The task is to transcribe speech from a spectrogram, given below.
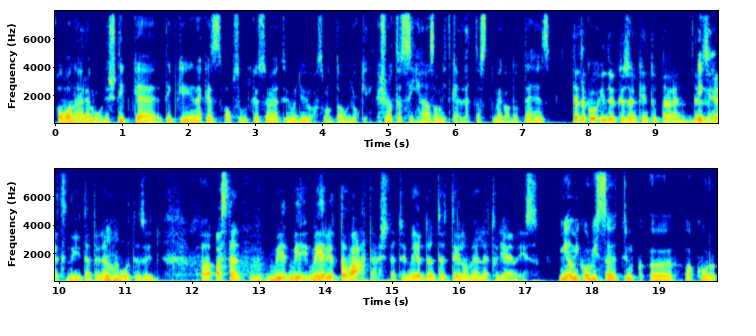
ha van erre mód. És Tipke, Tipkének ez abszolút köszönhető, hogy ő azt mondta, hogy oké. Okay. És ott a színház, amit kellett, azt megadott ehhez. Tehát akkor időközönként tudtál rendezgetni, Igen. tehát hogy nem uh-huh. volt ez egy... Aztán mi, mi, miért jött a váltás? Tehát, hogy miért döntöttél amellett, hogy elmész? Mi, amikor visszajöttünk, akkor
